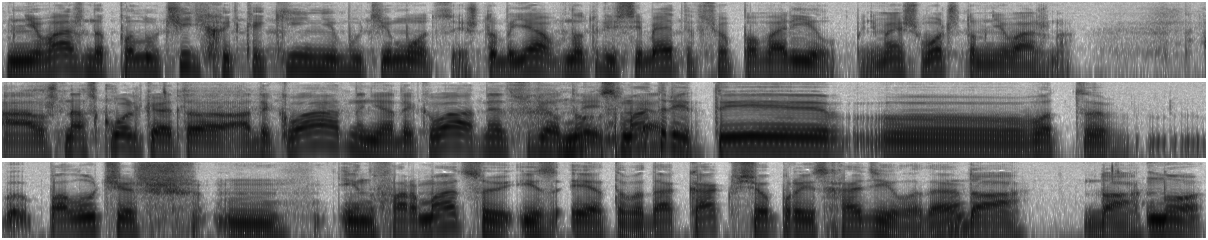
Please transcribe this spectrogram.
Мне важно получить хоть какие-нибудь эмоции, чтобы я внутри себя это все поварил, понимаешь, вот что мне важно. А уж насколько это адекватно, неадекватно, это все дело Ну, смотри, пятое. ты э, вот э, получишь информацию из этого, да, как все происходило, да? Да, да. Но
